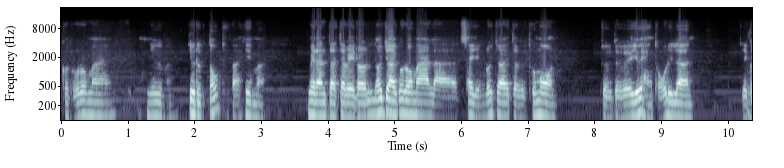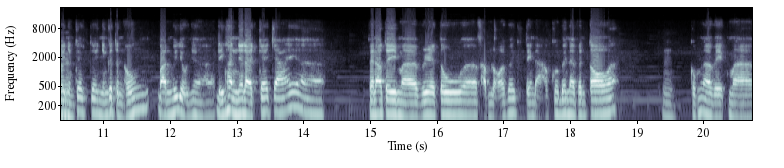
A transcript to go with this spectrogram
cầu thủ Roma như mà chưa được tốt thì phải khi mà Milan tại vì lối chơi của Roma là xây dựng lối chơi từ thủ môn từ từ dưới hàng thủ đi lên thì có yeah. những cái những cái tình huống banh ví dụ như điển hình như là cái trái uh, penalty mà Virtu uh, phạm lỗi với tiền đạo của Benevento á. Ừ. cũng là việc mà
